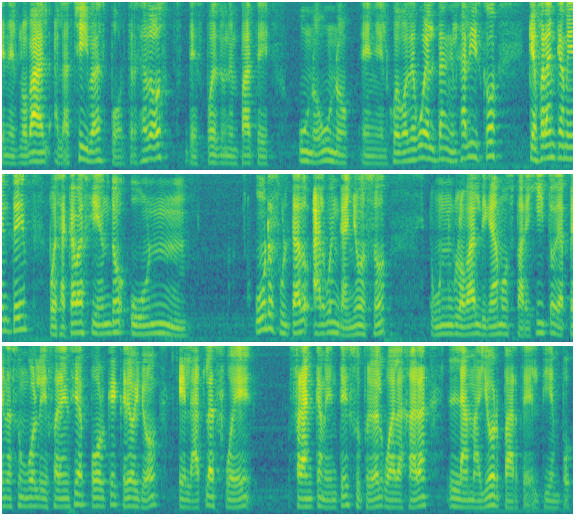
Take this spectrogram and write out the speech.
en el global a las Chivas por 3 a 2 después de un empate 1-1 en el juego de vuelta en el Jalisco, que francamente pues acaba siendo un, un resultado algo engañoso, un global digamos parejito de apenas un gol de diferencia porque creo yo el Atlas fue francamente superior al Guadalajara la mayor parte del tiempo.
